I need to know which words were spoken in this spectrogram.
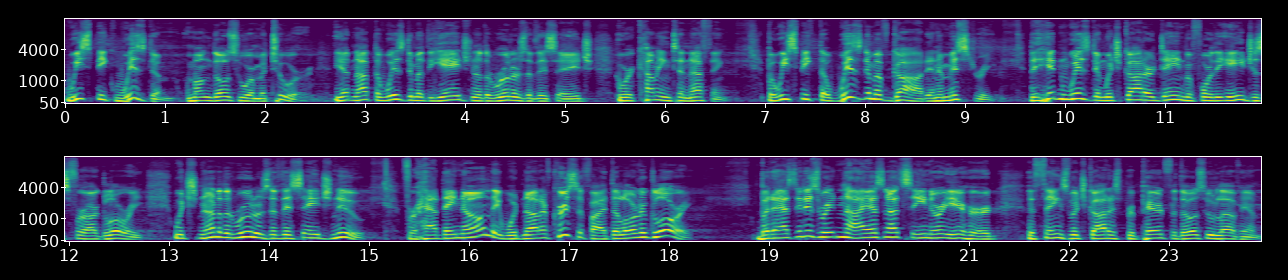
We speak wisdom among those who are mature, yet not the wisdom of the age nor the rulers of this age who are coming to nothing. But we speak the wisdom of God in a mystery, the hidden wisdom which God ordained before the ages for our glory, which none of the rulers of this age knew. For had they known, they would not have crucified the Lord of glory. But as it is written, eye has not seen nor ear heard the things which God has prepared for those who love him.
